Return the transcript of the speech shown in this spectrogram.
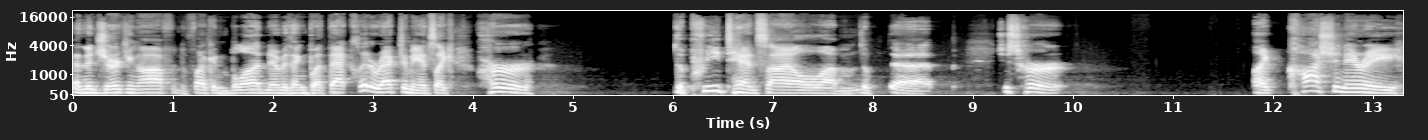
and then jerking off with the fucking blood and everything. But that clitorectomy, it's like her, the pretensile, um, the uh, just her, like cautionary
